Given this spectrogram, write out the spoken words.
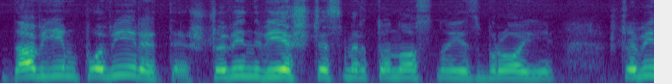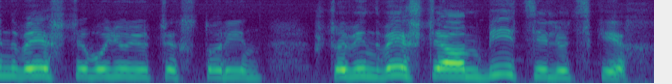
дав їм повірити, що він вище смертоносної зброї, що він вище воюючих сторін, що він вище амбіцій людських,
